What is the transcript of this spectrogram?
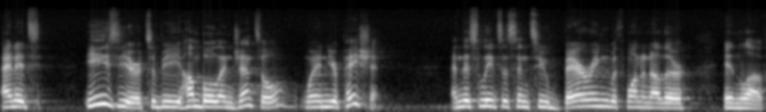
And it's easier to be humble and gentle when you're patient. And this leads us into bearing with one another in love.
